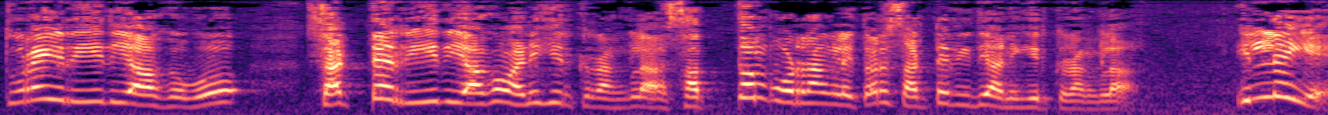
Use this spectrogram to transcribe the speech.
துறை ரீதியாகவோ சட்ட ரீதியாகவோ அணுகி இருக்கிறாங்களா சத்தம் போடுறாங்களே தவிர சட்ட ரீதியா அணுகி இருக்கிறாங்களா இல்லையே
